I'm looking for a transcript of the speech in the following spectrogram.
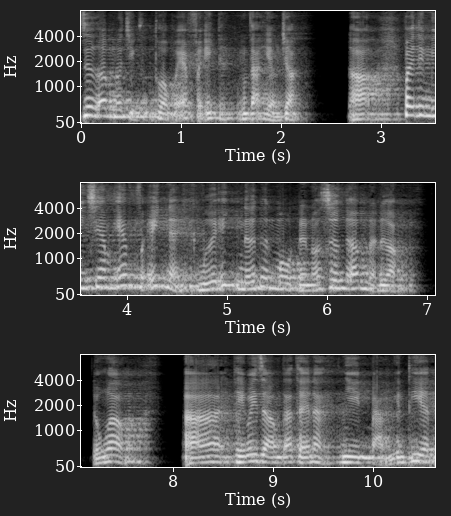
Dương âm nó chỉ phụ thuộc vào f phẩy x này chúng ta hiểu chưa? Đó. Vậy thì mình xem f phẩy x này với x lớn hơn một để nó dương âm là được đúng không? À, thì bây giờ chúng ta thấy là nhìn bảng biến thiên.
